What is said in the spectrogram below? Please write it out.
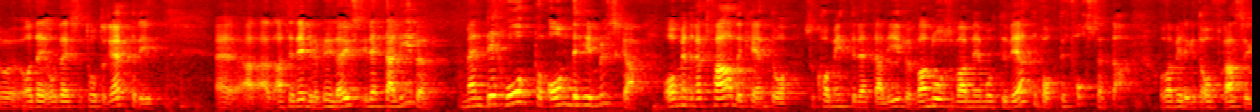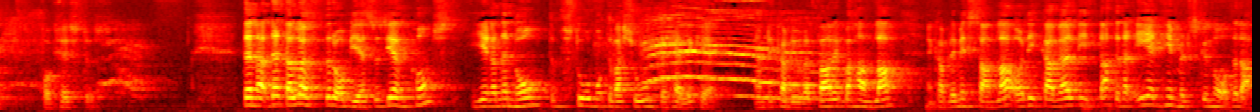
og de, og de som torturerte dem, eh, at det ville bli løst i dette livet. Men det håpet om det himmelske, om en rettferdighet da, som kom inn til dette livet, var noe som var mer motiverte folk til å fortsette og var villige til å ofre seg for Kristus. Denne, dette løftet om Jesus' gjenkomst gir en enormt stor motivasjon til hellighet. En kan bli urettferdig behandla, en kan bli mishandla, og likevel vite at det er en himmelske nåde, da,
